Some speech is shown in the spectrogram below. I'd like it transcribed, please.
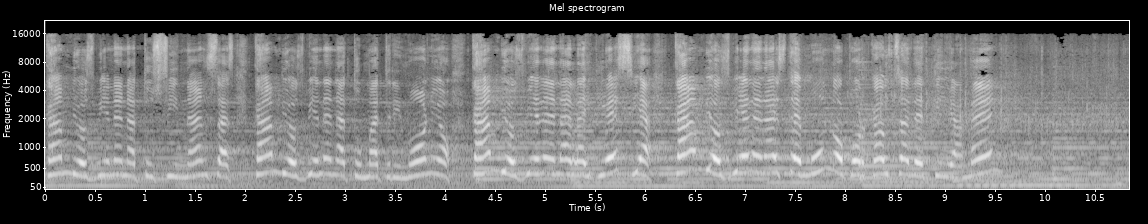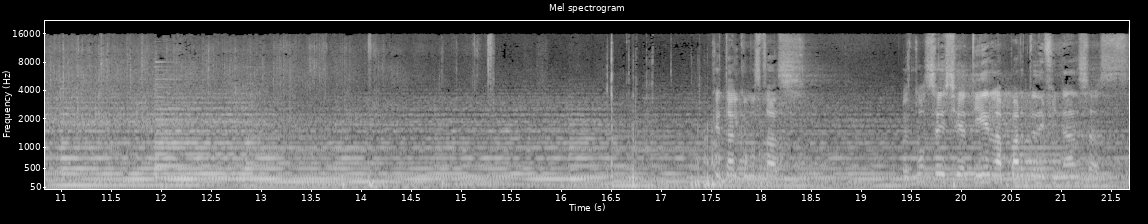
cambios vienen a tus finanzas, cambios vienen a tu matrimonio, cambios vienen a la iglesia, cambios vienen a este mundo por causa de ti. Amén. Si a ti en la parte de finanzas,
